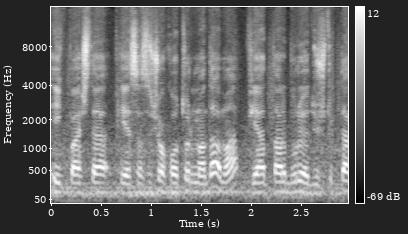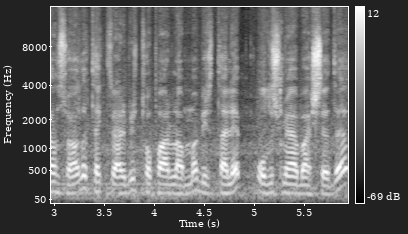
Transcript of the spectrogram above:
ilk başta piyasası çok oturmadı ama fiyatlar buraya düştükten sonra da tekrar bir toparlanma, bir talep oluşmaya başladı.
